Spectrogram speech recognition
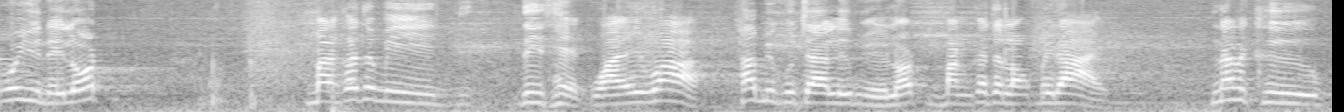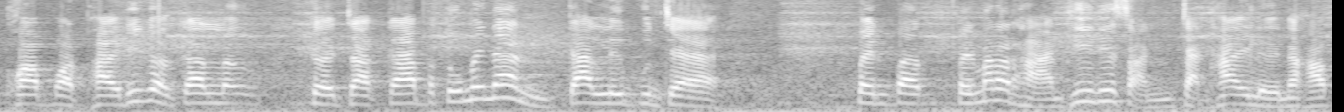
ไว้อยู่ในรถ มันก็จะมีดีเทคไว้ว่าถ้ามีกุญแจลืมอยู่ในรถมันก็จะล็อกไม่ได้ นั่นคือความปลอดภัยที่เกิดการเกิดจากการประตูไม่แน่น การลืมกุญแจเป็นเป็นมาตรฐานที่นิสสันจัดให้เลยนะครับ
